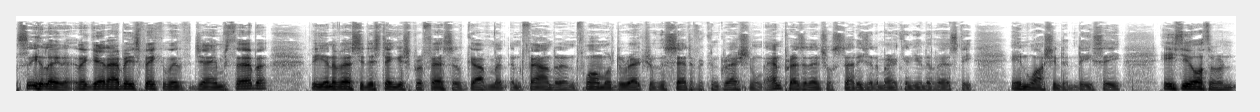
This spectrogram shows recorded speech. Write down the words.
See you later. And again, I've been speaking with James Thurber, the University Distinguished Professor of Government and founder and former director of the Center for Congressional and Presidential Studies at American University in Washington, D.C. He's the author of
